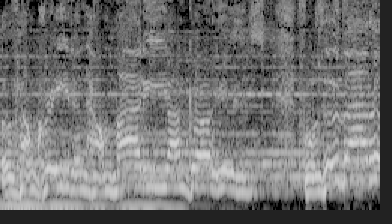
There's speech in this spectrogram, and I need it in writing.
of how great and how mighty our God is. For the battle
